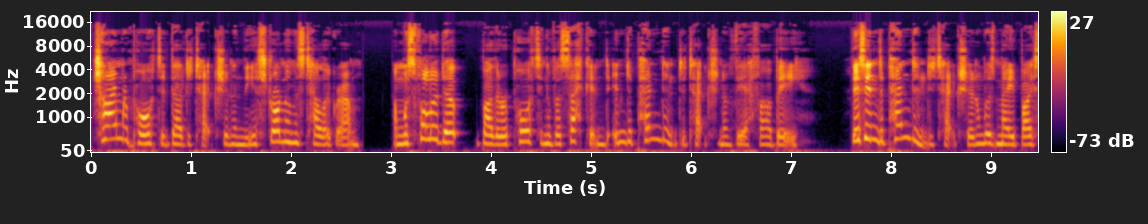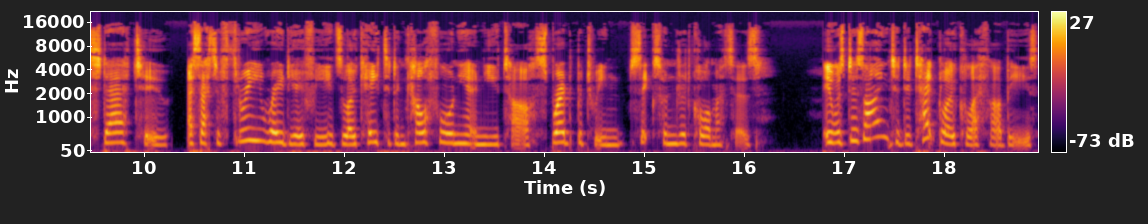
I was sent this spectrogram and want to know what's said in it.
Chime reported their detection in the Astronomer's Telegram and was followed up by the reporting of a second independent detection of the FRB. This independent detection was made by STARE 2, a set of three radio feeds located in California and Utah, spread between 600 kilometers. It was designed to detect local FRBs,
